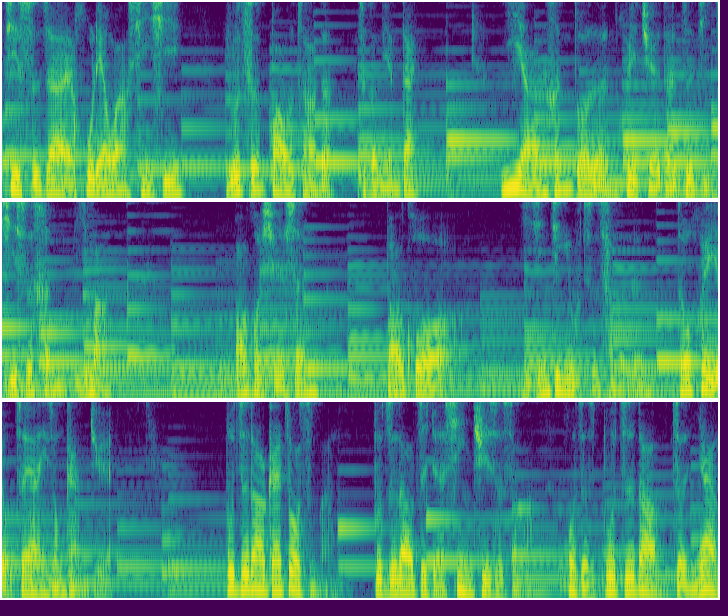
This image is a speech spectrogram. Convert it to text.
即使在互联网信息如此爆炸的这个年代，依然很多人会觉得自己其实很迷茫，包括学生，包括已经进入职场的人，都会有这样一种感觉，不知道该做什么，不知道自己的兴趣是什么，或者是不知道怎样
